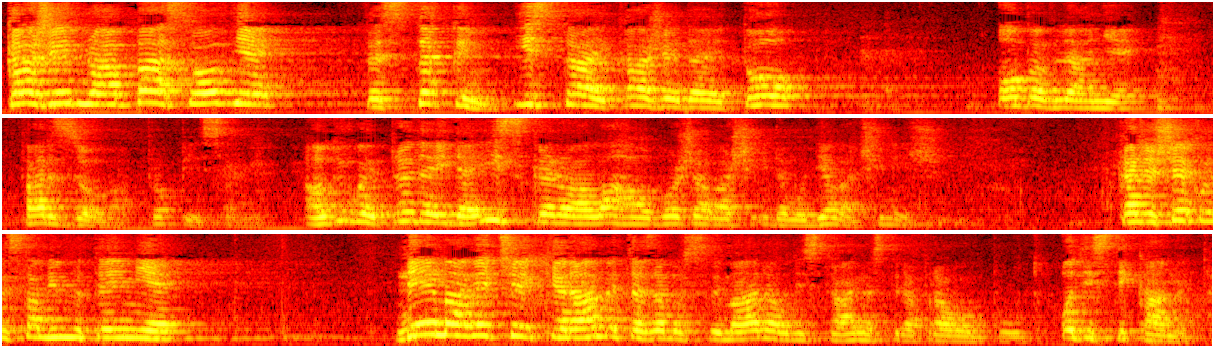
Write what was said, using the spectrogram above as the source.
Kaže Ibn Abbas ovdje, festaqim, istaj, kaže da je to obavljanje farzova, propisani. A u drugoj predaji da iskreno Allaha obožavaš i da mu djela činiš. Kaže šehol Islam Ibn Taymiye, nema većeg kerameta za muslimana od istrajnosti na pravom putu. Od istikameta.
